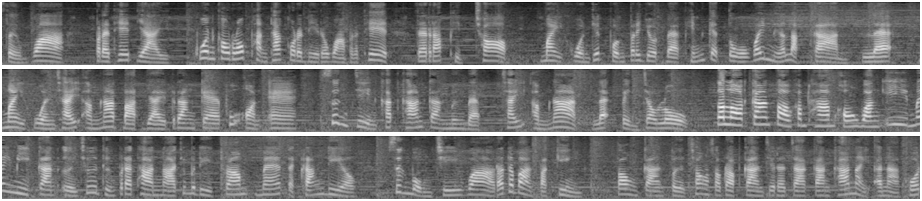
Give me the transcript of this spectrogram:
เสริมว่าประเทศใหญ่ควรเคารพพันธกรณีระหว่างประเทศและรับผิดชอบ ไม่ควรยึดผลประโยชน์แบบเห็นแก่ตัวไว้เหนือหลักการ และไม่ควรใช้อำนาจบาดใหญ่รังแกผู้อ่อนแอ ซึ่งจีนคัดค้านการเมืองแบบใช้อำนาจและเป็นเจ้าโลก ตลอดการตอบคำถามของวังอี้ไม่มีการเอ่ยชื่อถึงประธานาธิบดีทรัมป์แม้แต่ครั้งเดียว ซึ่งบ่งชี้ว่ารัฐบาลปักกิ่ง ต้องการเปิดช่องสำหรับการเจรจาการค้าในอนาคต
